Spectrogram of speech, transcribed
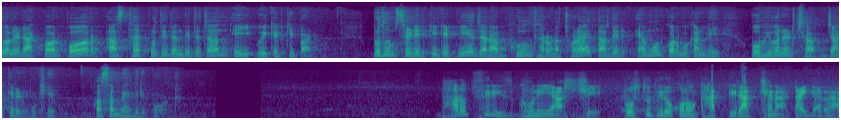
দলে ডাক পাওয়ার পর আস্থার প্রতিদান দিতে চান এই উইকেট কিপার প্রথম শ্রেণির ক্রিকেট নিয়ে যারা ভুল ধারণা ছড়ায়, তাদের এমন কর্মকাণ্ডে অভিমানের ছাপ জাকিরের মুখে। হাসান মেহেদি রিপোর্ট। ভারত সিরিজ ঘনিয়ে আসছে। প্রস্তুতিরও কোনো ঘাটতি রাখছে না টাইগাররা।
